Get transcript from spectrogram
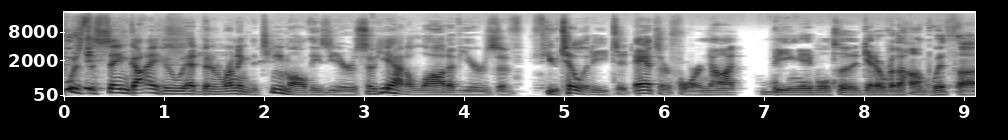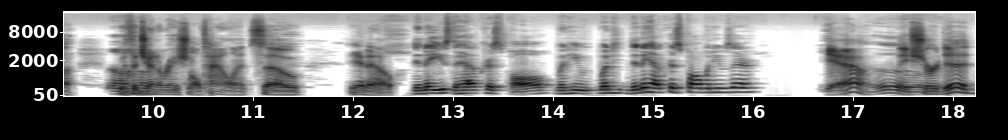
Demps was the same guy who had been running the team all these years, so he had a lot of years of futility to answer for, not being able to get over the hump with uh, with the Uh-huh. generational talent. So you know, Didn't they used to have Chris Paul when he when didn't they have Chris Paul when he was there? yeah, they sure did.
